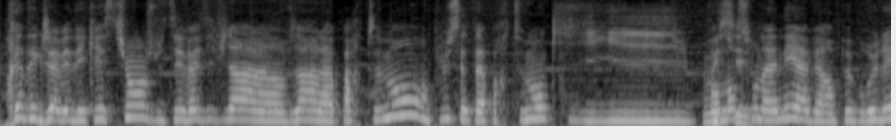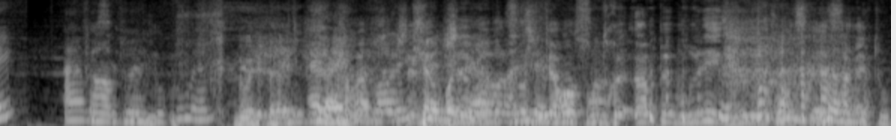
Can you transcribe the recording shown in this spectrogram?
après, dès que j'avais des questions, je lui disais, vas-y, viens, viens à l'appartement. En plus, cet appartement qui, pendant son année, avait un peu brûlé. Ah, Enfin, un peu, beaucoup même. Oui, bah oui. Elle vraiment la différence entre un peu brûlé et brûlé, ça m'arrête tout.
